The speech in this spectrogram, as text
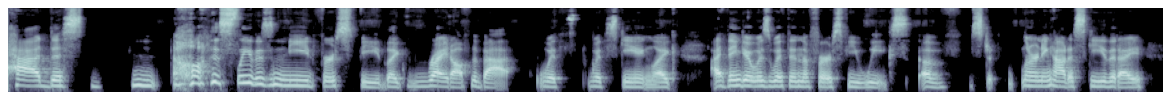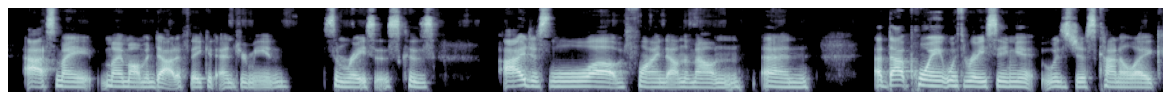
had this, honestly, this need for speed, like right off the bat with with skiing. Like I think it was within the first few weeks of st- learning how to ski that I asked my my mom and dad if they could enter me in some races because I just loved flying down the mountain. And at that point with racing, it was just kind of like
